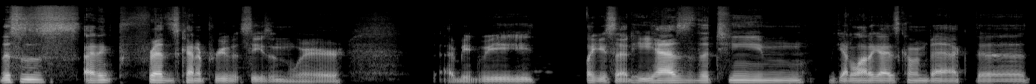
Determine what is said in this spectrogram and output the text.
this is I think Fred's kind of prove it season where I mean we like you said he has the team we got a lot of guys coming back the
